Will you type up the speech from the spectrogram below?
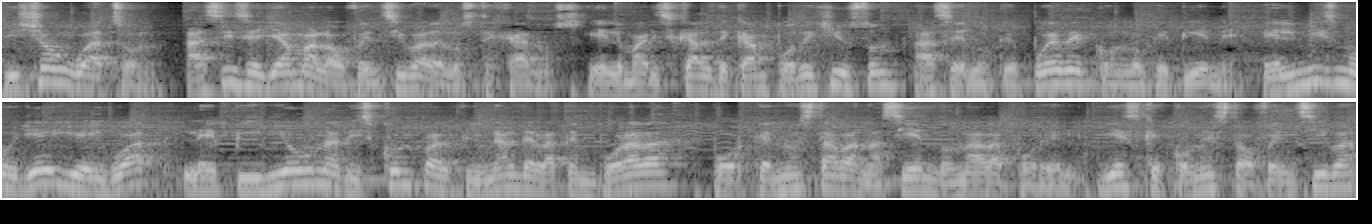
Dishon Watson, así se llama la ofensiva de los Tejanos. El mariscal de campo de Houston hace lo que puede con lo que tiene. El mismo J.J. Watt le pidió una disculpa al final de la temporada porque no estaban haciendo nada por él. Y es que con esta ofensiva,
